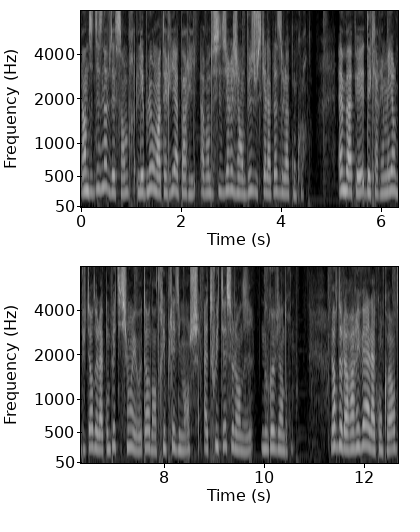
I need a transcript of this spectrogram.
Lundi 19 décembre, les Bleus ont atterri à Paris avant de se diriger en bus jusqu'à la place de la Concorde. Mbappé, déclaré meilleur buteur de la compétition et auteur d'un triplé dimanche, a tweeté ce lundi Nous reviendrons. Lors de leur arrivée à la Concorde,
